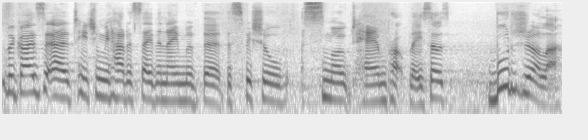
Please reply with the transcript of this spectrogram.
The guy's uh, teaching me how to say the name of the, the special smoked ham properly. So it's bujala.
